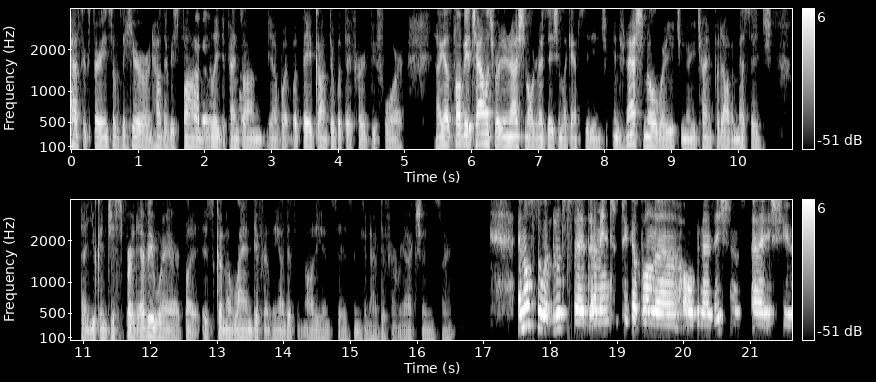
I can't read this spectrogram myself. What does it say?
past experience of the hero and how they respond. It really depends on you know what, what they've gone through what they've heard before. And i guess probably a challenge for an international organization like amnesty international where you, you know you're trying to put out a message that you can just spread everywhere but it's going to land differently on different audiences and you're going to have different reactions right and also what Lutz said, I mean, to pick up on the organization's uh, issue,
